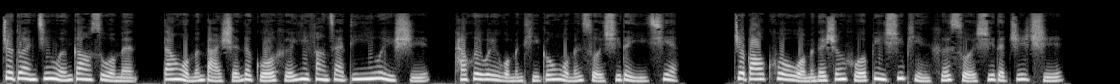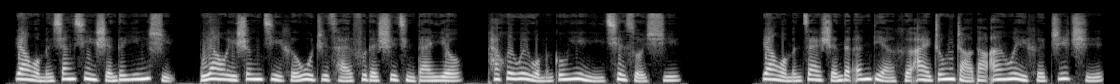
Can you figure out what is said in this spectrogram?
这段经文告诉我们，当我们把神的国和义放在第一位时，他会为我们提供我们所需的一切，这包括我们的生活必需品和所需的支持。让我们相信神的应许，不要为生计和物质财富的事情担忧，他会为我们供应一切所需。让我们在神的恩典和爱中找到安慰和支持，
